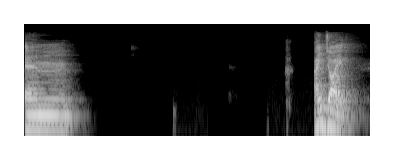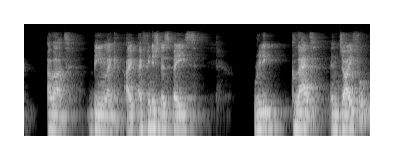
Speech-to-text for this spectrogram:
and i enjoy it a lot being like i, I finished the space really glad and joyful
